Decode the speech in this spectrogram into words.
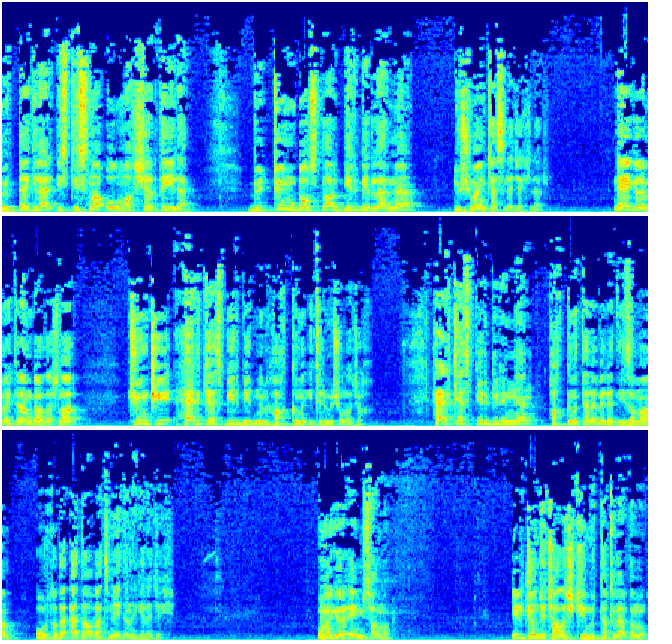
müttəqilər istisna olmaq şərti ilə bütün dostlar bir-birlərinə düşmən kəsiləcəklər. Nəyə görə möhtərəm qardaşlar? Çünki hər kəs bir-birinin haqqını itirmiş olacaq. Hər kəs bir-birindən haqqını tələb elədiyi zaman ortada ədavət meydana gələcək. Ona görə ey müsəlman, ilk öncə çalış ki, müttəqilərdən ol.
